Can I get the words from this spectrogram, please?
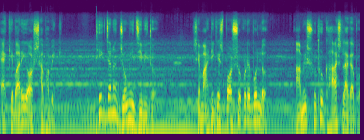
একেবারেই অস্বাভাবিক। ঠিক যেন জমি জীবিত। সে মাটিকে স্পর্শ করে বলল, আমি শুধু ঘাস লাগাবো,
